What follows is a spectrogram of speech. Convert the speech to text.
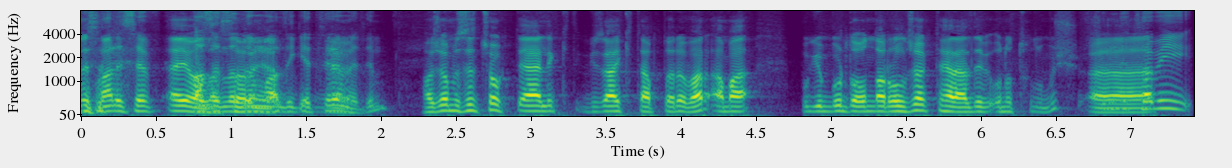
maalesef Eyvallah, hazırladığım halde getiremedim. Evet. Hocamızın çok değerli güzel kitapları var ama bugün burada onlar olacaktı herhalde bir unutulmuş. Şimdi ee, tabii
